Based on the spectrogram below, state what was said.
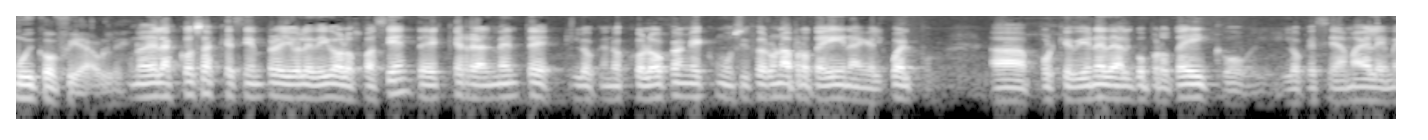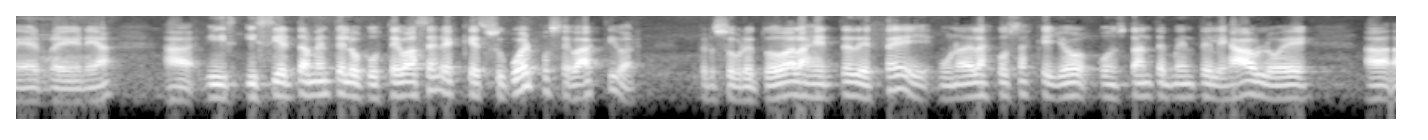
muy confiable. Una de las cosas que siempre yo le digo a los pacientes es que realmente lo que nos colocan es como si fuera una proteína en el cuerpo, uh, porque viene de algo proteico, lo que se llama el mRNA, uh, y, ciertamente lo que usted va a hacer es que su cuerpo se va a activar, pero sobre todo a la gente de fe, una de las cosas que yo constantemente les hablo es, uh,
